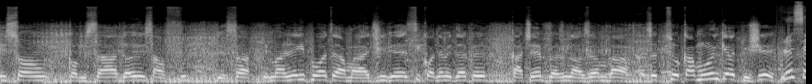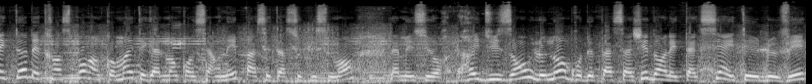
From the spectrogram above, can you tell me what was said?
Ils sont comme ça, donc ils s'en foutent de ça. Imaginez qu'ils être en maladie si on aime que 80 personnes dans un bar. C'est le Cameroun qui est touché. Le secteur des transports en commun est également concerné par cet assouplissement. La mesure réduisant le nombre de passagers dans les taxis a été levée.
